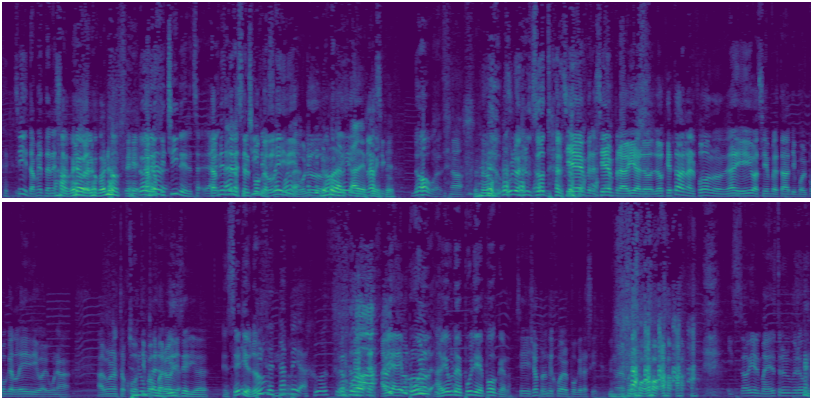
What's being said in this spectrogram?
Sí, también tenés Ah, el veo que poker, lo conoce. No, También- los fichines. también tenés el Poker Lady, boludo. ¿Qué tipo de arcade clásico. fuiste? No, pues, No, uno en un sótano. siempre, siempre había. Los, los que estaban al fondo, donde nadie iba, siempre estaba tipo el Poker Lady o alguna alguno de estos Yo juegos tipo nunca lo vi en parodia. serio, eh. ¿En serio, no? piso está No. pegajoso. No Había de pool, había uno de pool y de póker. Sí, yo aprendí a jugar al póker así. Y soy el maestro número uno.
